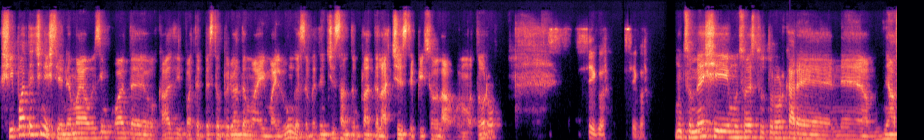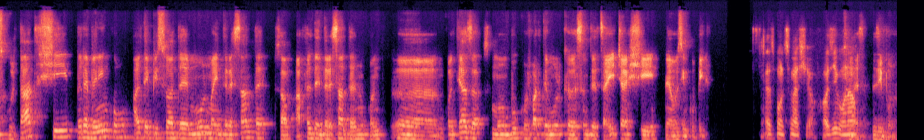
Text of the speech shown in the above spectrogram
Și poate, cine știe, ne mai auzim cu alte ocazii, poate peste o perioadă mai, mai lungă, să vedem ce s-a întâmplat de la acest episod la următorul. Sigur, sigur. Mulțumesc și mulțumesc tuturor care ne, ne-au ascultat și revenim cu alte episoade mult mai interesante sau la fel de interesante, nu, cont, uh, nu contează. Mă bucur foarte mult că sunteți aici și ne auzim cu bine. Îți mulțumesc și eu. O zi bună! Mulțumesc. Zi bună!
